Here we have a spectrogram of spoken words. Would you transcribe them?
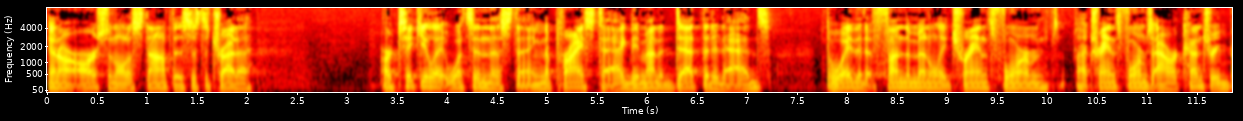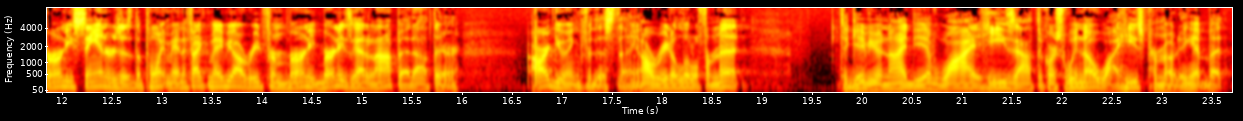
in our arsenal to stop this is to try to articulate what's in this thing, the price tag, the amount of debt that it adds, the way that it fundamentally transforms uh, transforms our country. Bernie Sanders is the point man. In fact, maybe I'll read from Bernie. Bernie's got an op-ed out there arguing for this thing. I'll read a little from it to give you an idea of why he's out. Of course, we know why he's promoting it, but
